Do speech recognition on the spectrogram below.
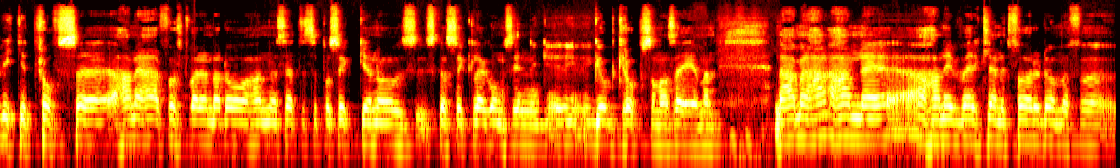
Vilket proffs. Eh, han är här först varenda dag. Han sätter sig på cykeln och ska cykla igång sin gubbkropp som man säger. Men, nej, men han, han, han är verkligen ett föredöme för,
